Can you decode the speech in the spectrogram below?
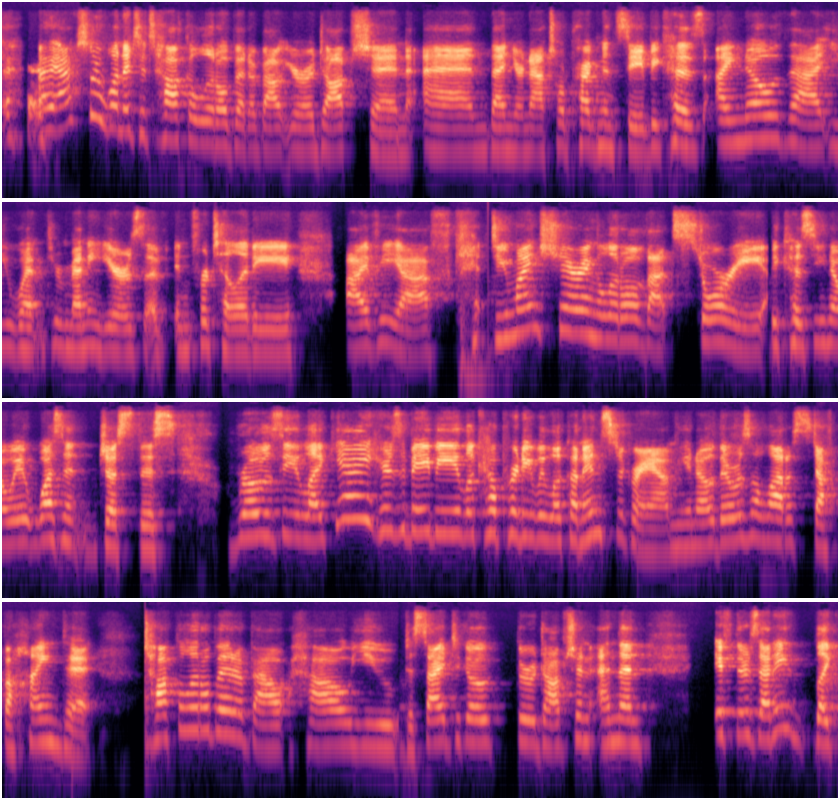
I actually wanted to talk a little bit about your adoption and then your natural pregnancy because I know that you went through many years of infertility, IVF. Do you mind sharing a little of that story? Because, you know, it wasn't just this rosy, like, yay, here's a baby. Look how pretty we look on Instagram. You know, there was a lot of stuff behind it. Talk a little bit about how you decide to go through adoption and then if there's any like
